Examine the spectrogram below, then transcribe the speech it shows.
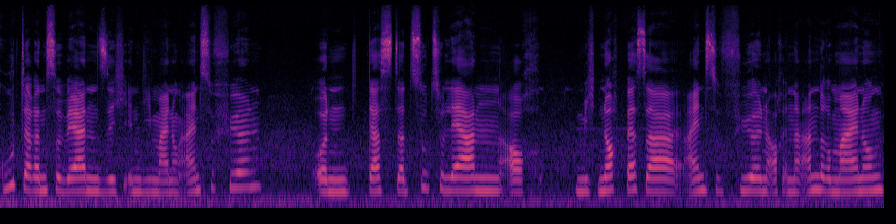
gut darin zu werden, sich in die Meinung einzuführen und das dazu zu lernen, auch mich noch besser einzufühlen, auch in eine andere Meinung.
